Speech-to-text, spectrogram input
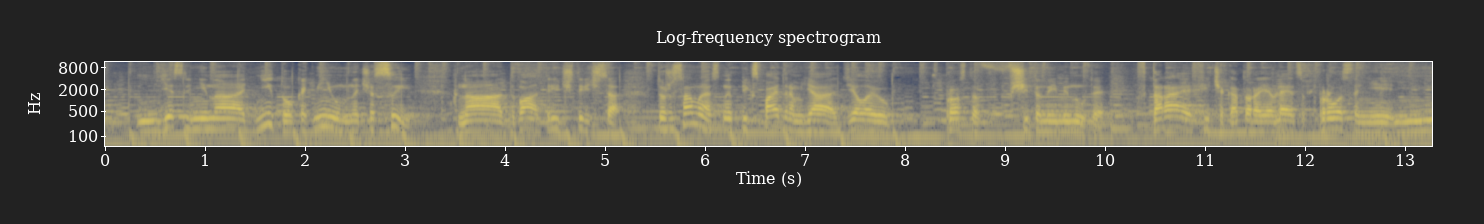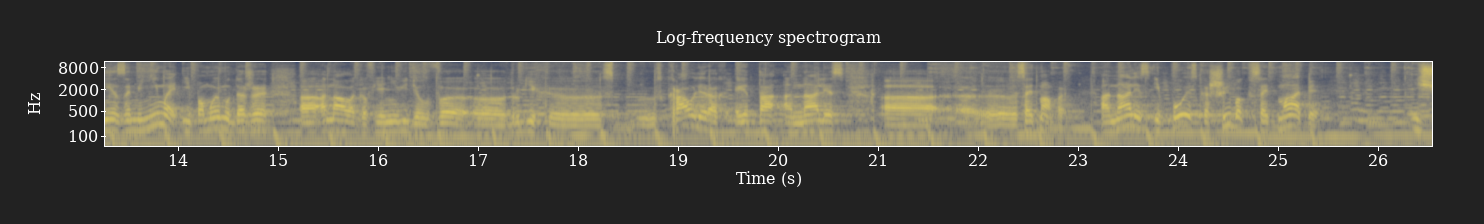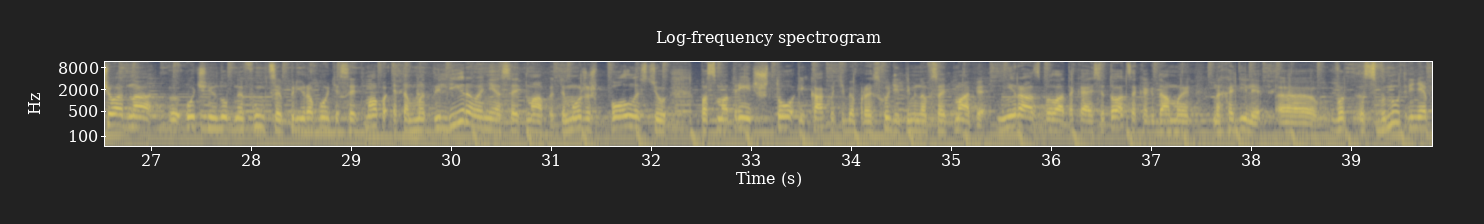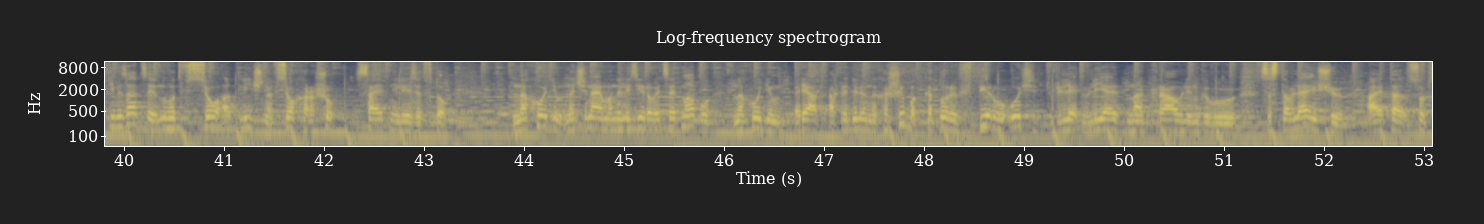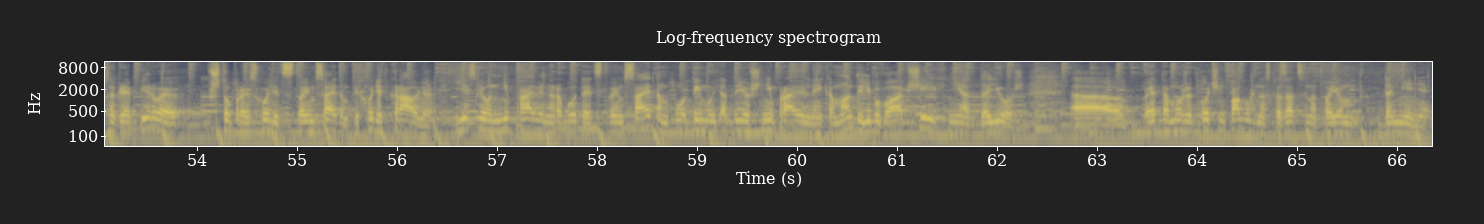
если не на дни, то как минимум на часы, на 2, 3, 4 часа. То же самое с Netpeak Spider я делаю просто в считанные минуты. Вторая фича, которая является просто не, незаменимой, и, по-моему, даже э, аналогов я не видел в э, других э, краулерах, это анализ э, э, сайтмапа анализ и поиск ошибок в сайтмапе. Еще одна э, очень удобная функция при работе сайтмапа – это моделирование сайтмапа. Ты можешь полностью посмотреть, что и как у тебя происходит именно в сайтмапе. Не раз была такая ситуация, когда мы находили э, вот с внутренней оптимизацией, ну вот все отлично, все хорошо, сайт не лезет в топ находим, начинаем анализировать сайтмапу, находим ряд определенных ошибок, которые в первую очередь влияют на краулинговую составляющую, а это, собственно говоря, первое, что происходит с твоим сайтом. Приходит краулер. Если он неправильно работает с твоим сайтом, то ты ему отдаешь неправильные команды, либо вообще их не отдаешь. А, это может очень пагубно сказаться на твоем домене.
